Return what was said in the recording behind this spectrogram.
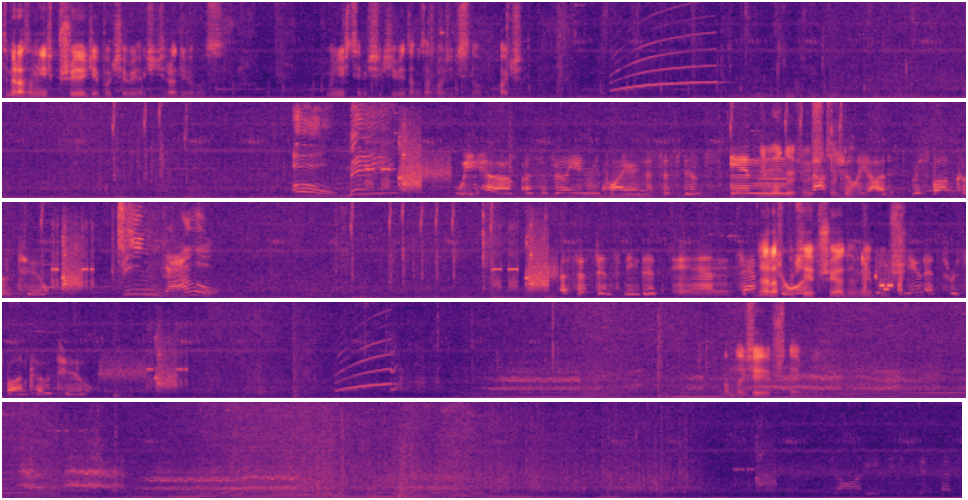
Tym razem niech przyjedzie po ciebie jakiś radiowóz. Bo nie chcę mi się ciebie tam zawozić znowu. Chodź. Oh, man! We have a civilian requiring assistance in Nie mogę wziąć not tego. Chiliad. Respond code 2. Chingado! Zaraz po ciebie przyjadą, nie bój się. Mam nadzieję przynajmniej.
